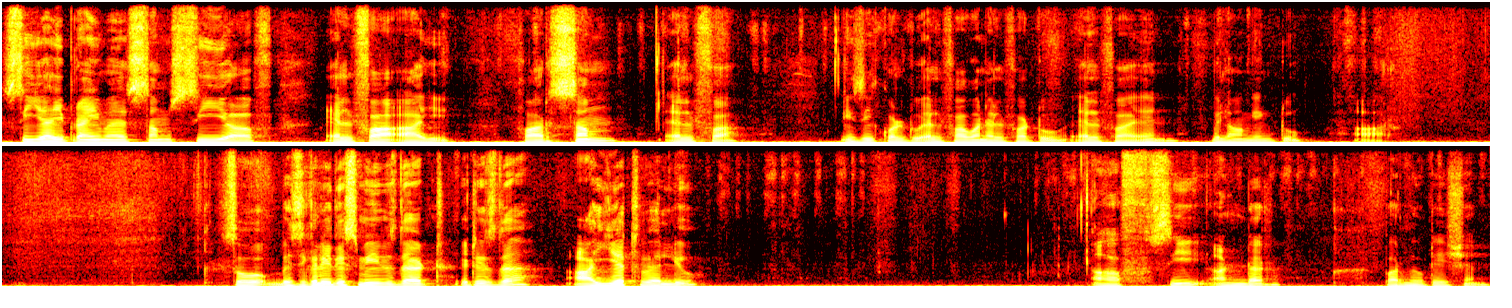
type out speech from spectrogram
C i prime as some C of alpha i for some alpha is equal to alpha 1, alpha 2, alpha n belonging to R. So, basically this means that it is the ith value of C under permutation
